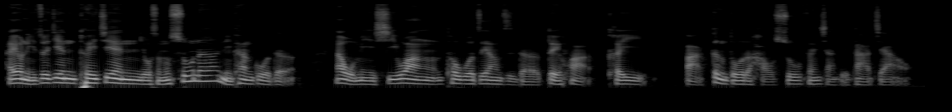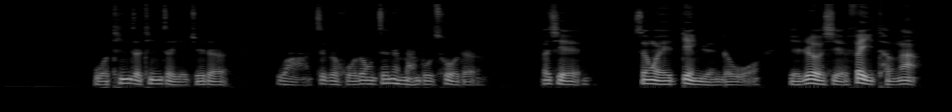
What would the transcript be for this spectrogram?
还有你最近推荐有什么书呢？你看过的，那我们也希望透过这样子的对话，可以把更多的好书分享给大家哦。我听着听着也觉得，哇，这个活动真的蛮不错的，而且身为店员的我也热血沸腾啊！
